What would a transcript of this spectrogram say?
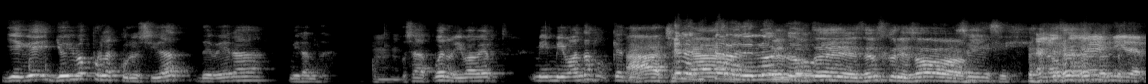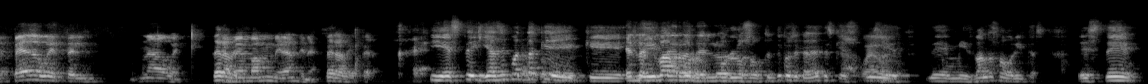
llegué, yo iba por la curiosidad de ver a Miranda. O sea, bueno, iba a ver mi, mi banda. Que, Ah, En la guitarra de Lolo. Entonces, eres curioso. sí, sí. No, güey, ni de pedo, güey. No, güey. Espérame. Me mamo mirando. Espérame, espérame. Y este, ya se cuenta que, que Es yo la iba por, del por los auténticos decadentes, que es Ah, bueno. mi- de mis bandas favoritas. Este,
